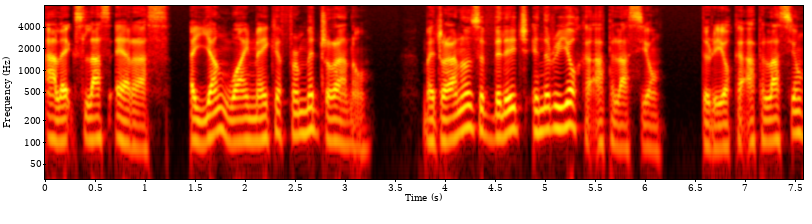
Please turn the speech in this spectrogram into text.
Alex Las Heras, a young winemaker from Medrano. Medrano's a village in the Rioja Appellation. The Rioja Appellation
